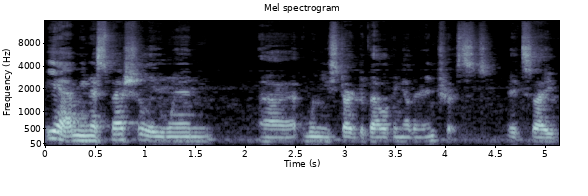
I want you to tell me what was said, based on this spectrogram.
Yeah, I mean, especially when uh, when you start developing other interests, it's like,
